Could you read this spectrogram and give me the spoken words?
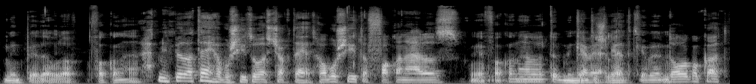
Mint például a fakanál? Hát, mint például a tejhabosító, az csak tejet habosít, a fakanál az... A fakanál több mindent is lehet keverni. Dolgokat.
